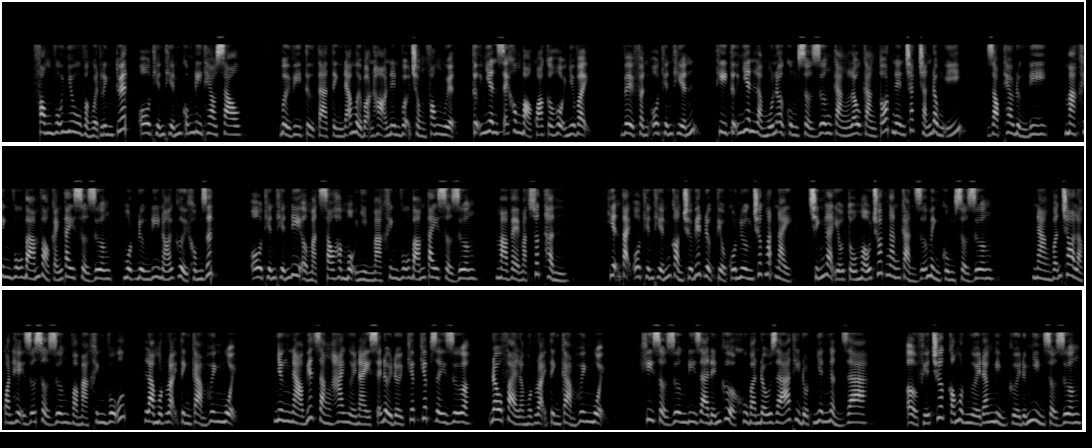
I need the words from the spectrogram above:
Phong Vũ Nhu và Nguyệt Linh Tuyết, ô thiến thiến cũng đi theo sau. Bởi vì tử tà tình đã mời bọn họ nên vợ chồng Phong Nguyệt, tự nhiên sẽ không bỏ qua cơ hội như vậy. Về phần ô thiến thiến, thì tự nhiên là muốn ở cùng sở dương càng lâu càng tốt nên chắc chắn đồng ý. Dọc theo đường đi, Mạc khinh Vũ bám vào cánh tay sở dương, một đường đi nói cười không dứt. Ô thiến thiến đi ở mặt sau hâm mộ nhìn Mạc khinh Vũ bám tay sở dương, mà vẻ mặt xuất thần. Hiện tại ô thiến thiến còn chưa biết được tiểu cô nương trước mắt này, chính là yếu tố mấu chốt ngăn cản giữa mình cùng sở dương. Nàng vẫn cho là quan hệ giữa sở dương và Mạc khinh Vũ, là một loại tình cảm huynh muội. Nhưng nào biết rằng hai người này sẽ đời đời kiếp kiếp dây dưa, đâu phải là một loại tình cảm huynh muội. Khi Sở Dương đi ra đến cửa khu bán đấu giá thì đột nhiên ngẩn ra. Ở phía trước có một người đang mỉm cười đứng nhìn Sở Dương.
